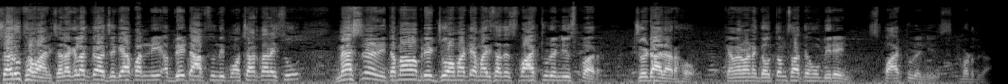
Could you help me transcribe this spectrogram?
શરૂ થવાની છે. અલગ અલગ જગ્યા પરની અપડેટ આપ સુધી પહોંચાડતા રહીશું. મેચની તમામ અપડેટ જોવા માટે અમારી સાથે સ્પાર્ટ ટુડે ન્યૂઝ પર જોડાયેલા રહો. કેમેરામેન ગૌતમ સાથે હું Biren. Spark Today News Vadodara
